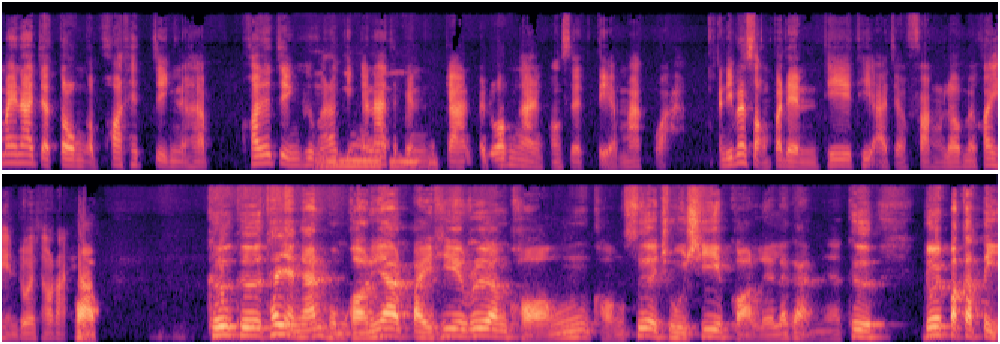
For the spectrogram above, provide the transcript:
ไม่น่าจะตรงกับข้อเท็จจริงนะครับ ข้อเท็จจริงคือภารกิจก็น่าจะเป็นการไปร่วมงานของเซตเตียมากกว่า อันนี้เป็นสองประเด็นที่ที่อาจจะฟังแล้วไม่ค่อยเห็นด้วยเท่าไหร่ครับคือคือถ้าอย่างนั้นผมขออนุญาตไปที่เรื่องของของเสื้อชูชีพก่อนเลยแล้วกันนะคือโดยปกติ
